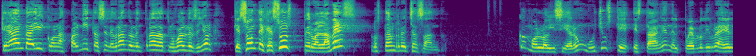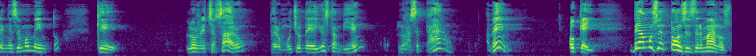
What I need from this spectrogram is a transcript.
que anda ahí con las palmitas celebrando la entrada triunfal del Señor, que son de Jesús, pero a la vez lo están rechazando. Como lo hicieron muchos que están en el pueblo de Israel en ese momento, que lo rechazaron, pero muchos de ellos también lo aceptaron. Amén. Ok, veamos entonces, hermanos,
